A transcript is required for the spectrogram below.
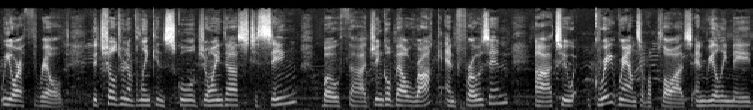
We are thrilled. The children of Lincoln School joined us to sing both uh, Jingle Bell Rock and Frozen uh, to great rounds of applause and really made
